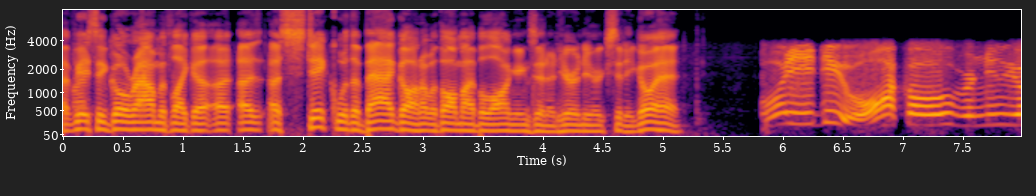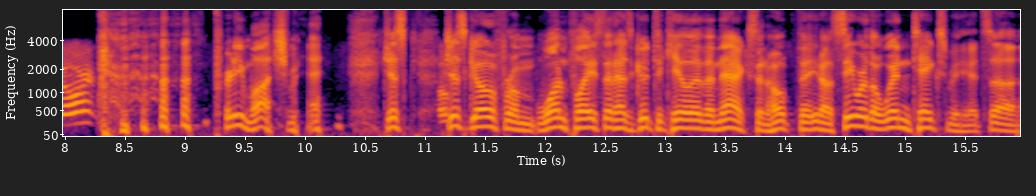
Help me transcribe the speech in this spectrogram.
I basically go around with like a, a a stick with a bag on it with all my belongings in it here in New York City. Go ahead. What do you do? Walk over New York? Pretty much, man. Just just go from one place that has good tequila to the next, and hope that you know see where the wind takes me. It's uh,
